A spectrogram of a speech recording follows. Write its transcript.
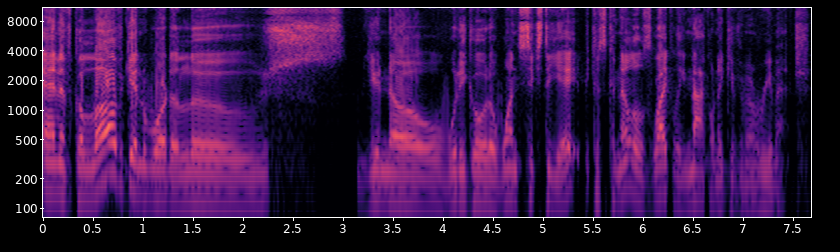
And if Golovkin were to lose, You know, would he go to 168? Because Canelo's likely not going to give him a rematch.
